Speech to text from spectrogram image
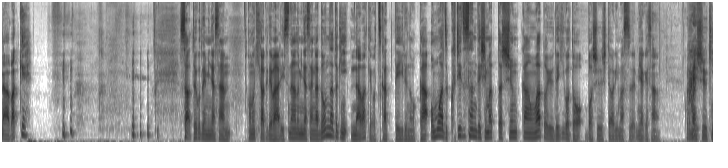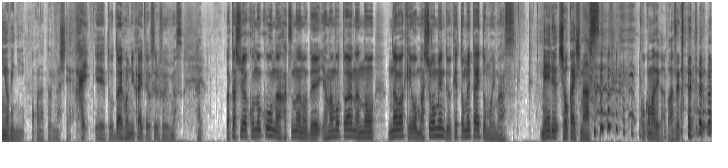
なわけ。さあということで皆さんこの企画ではリスナーの皆さんがどんな時になわけを使っているのか思わず口ずさんでしまった瞬間はという出来事を募集しております三宅さん。これ毎週金曜日に行っておりまして。はい、えー、と台本に書いてあるセリフを読みます。はい、私はこのコーナー初なので山本アナのなわけを真正面で受け止めたいと思います。メール紹介しますここまでがワンセットになっておりま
